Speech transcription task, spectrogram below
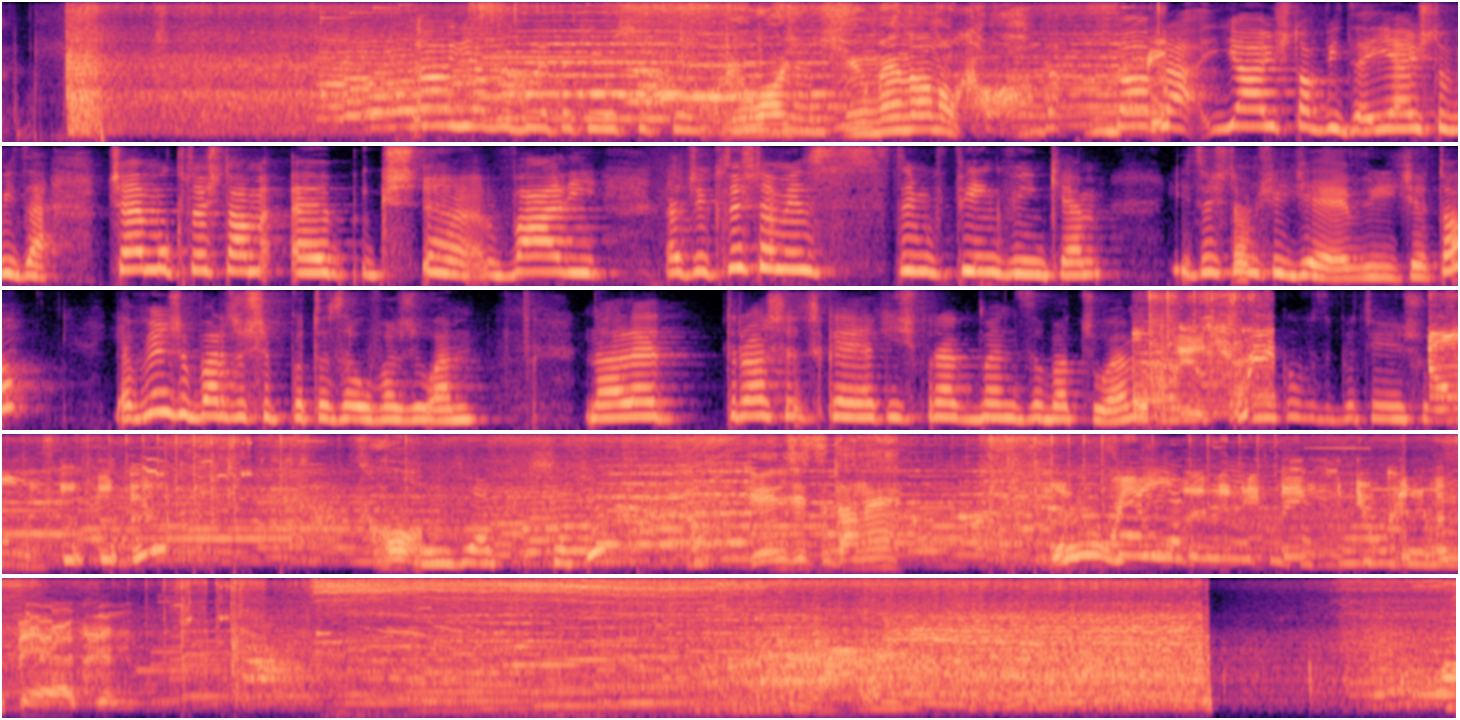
To ja w ogóle takiego szybkiego... これは夢なのか Dobra, ja już to widzę, ja już to widzę. Czemu ktoś tam e, krz- e, wali, znaczy ktoś tam jest z tym pingwinkiem i coś tam się dzieje, widzicie to? Ja wiem, że bardzo szybko to zauważyłem, no ale troszeczkę jakiś fragment zobaczyłem. Tego zbytnio nie szukam. そう Widzicie jak krzyczy? 現実だね More real than anything you can imagine.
